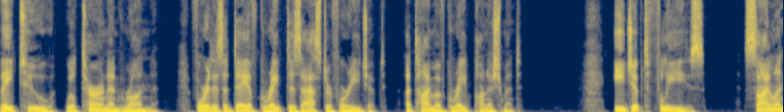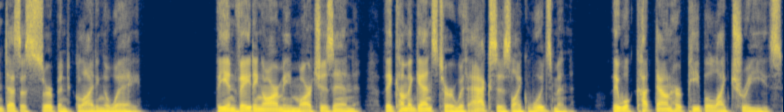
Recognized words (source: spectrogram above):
They too will turn and run, for it is a day of great disaster for Egypt, a time of great punishment. Egypt flees, silent as a serpent gliding away. The invading army marches in. They come against her with axes like woodsmen. They will cut down her people like trees,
